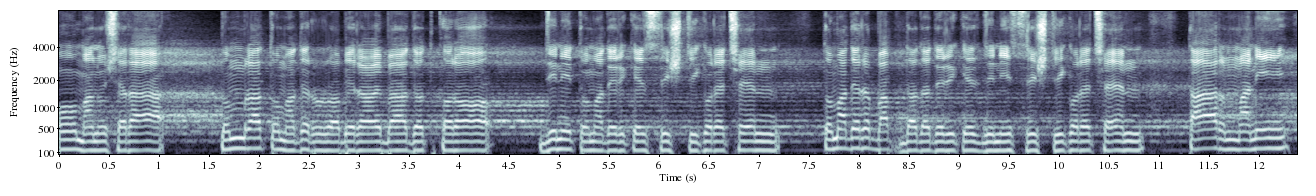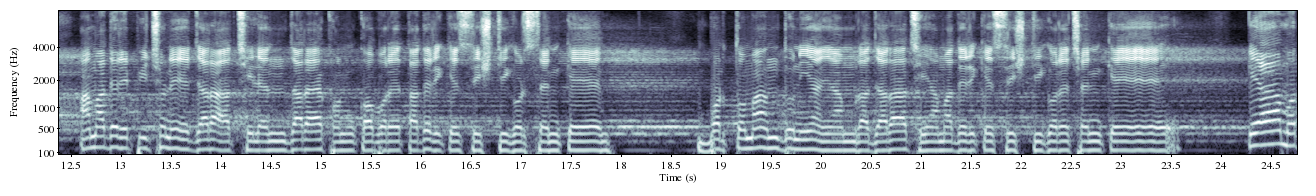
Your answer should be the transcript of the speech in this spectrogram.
ও মানুষেরা, তোমরা তোমাদের রবের ইবাদত করো, যিনি তোমাদেরকে সৃষ্টি করেছেন, তোমাদের বাপদাদাদেরকে যিনি সৃষ্টি করেছেন। তার মানে আমাদের পিছনে যারা ছিলেন, যারা এখন কবরে তাদেরকে সৃষ্টি করছেন কে? বর্তমান দুনিয়ায় আমরা যারা আছি, আমাদেরকে সৃষ্টি করেছেন কে? কেয়ামত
